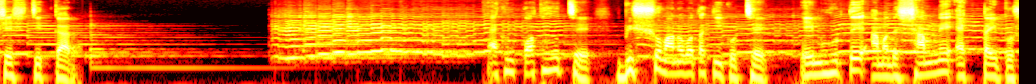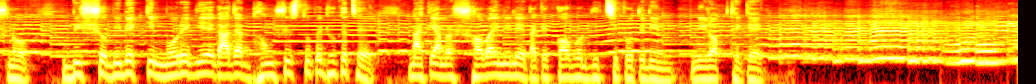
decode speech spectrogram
শেষ চিৎকার। এখন কথা হচ্ছে, বিশ্ব মানবতা কি করছে? এই মুহূর্তে আমাদের সামনে একটাই প্রশ্ন, বিশ্ব বিবেক কি মরে গিয়ে গাজার ধ্বংসস্তূপে ঢুকেছে? নাকি আমরা সবাই মিলে তাকে কবর দিচ্ছি প্রতিদিন, নীরব থেকে? Música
